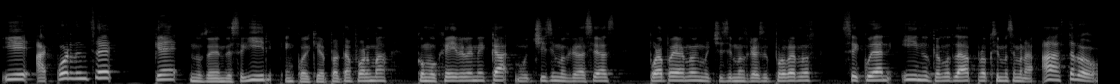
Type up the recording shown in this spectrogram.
Y acuérdense que nos deben de seguir en cualquier plataforma como MK. Muchísimas gracias por apoyarnos, muchísimas gracias por vernos. Se cuidan y nos vemos la próxima semana. Hasta luego.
